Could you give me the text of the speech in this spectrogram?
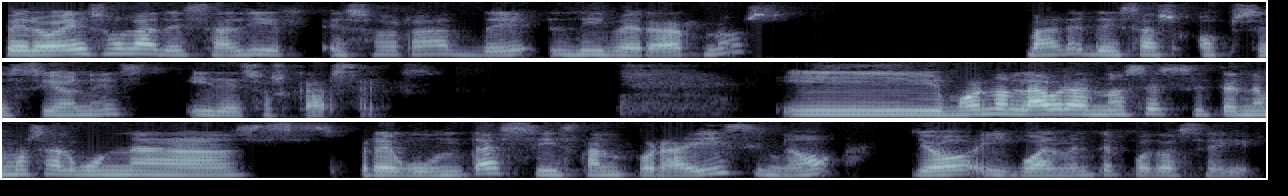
pero es hora de salir, es hora de liberarnos, ¿vale? De esas obsesiones y de esos cárceles. Y bueno, Laura, no sé si tenemos algunas preguntas, si están por ahí, si no, yo igualmente puedo seguir.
